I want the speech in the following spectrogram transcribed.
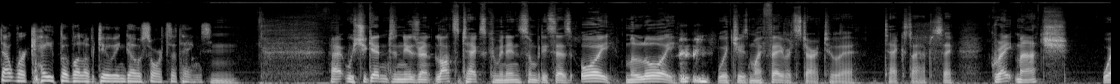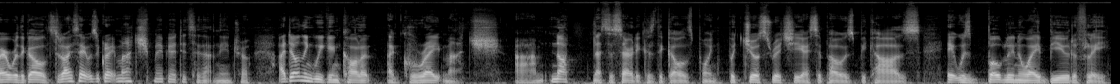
that were capable of doing those sorts of things. Mm. Uh, we should get into news round. Lots of texts coming in. Somebody says, Oi, Molloy, which is my favourite start to a text, I have to say. Great match. Where were the goals? Did I say it was a great match? Maybe I did say that in the intro. I don't think we can call it a great match. Um, not necessarily because the goals point, but just Richie, I suppose, because it was bubbling away beautifully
